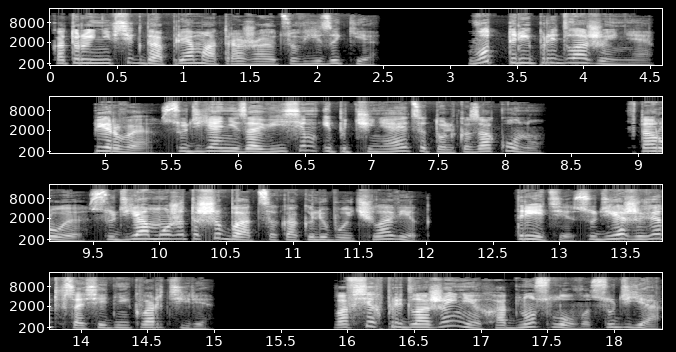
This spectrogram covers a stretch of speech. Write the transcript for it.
которые не всегда прямо отражаются в языке. Вот три предложения. Первое. Судья независим и подчиняется только закону. Второе. Судья может ошибаться, как и любой человек. Третье. Судья живет в соседней квартире. Во всех предложениях одно слово «судья».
